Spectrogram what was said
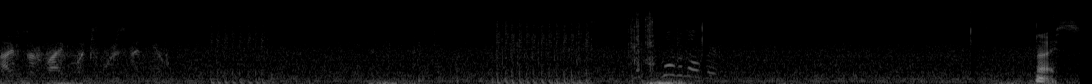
I've survived much worse than you. Let's blow them over. Nice.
